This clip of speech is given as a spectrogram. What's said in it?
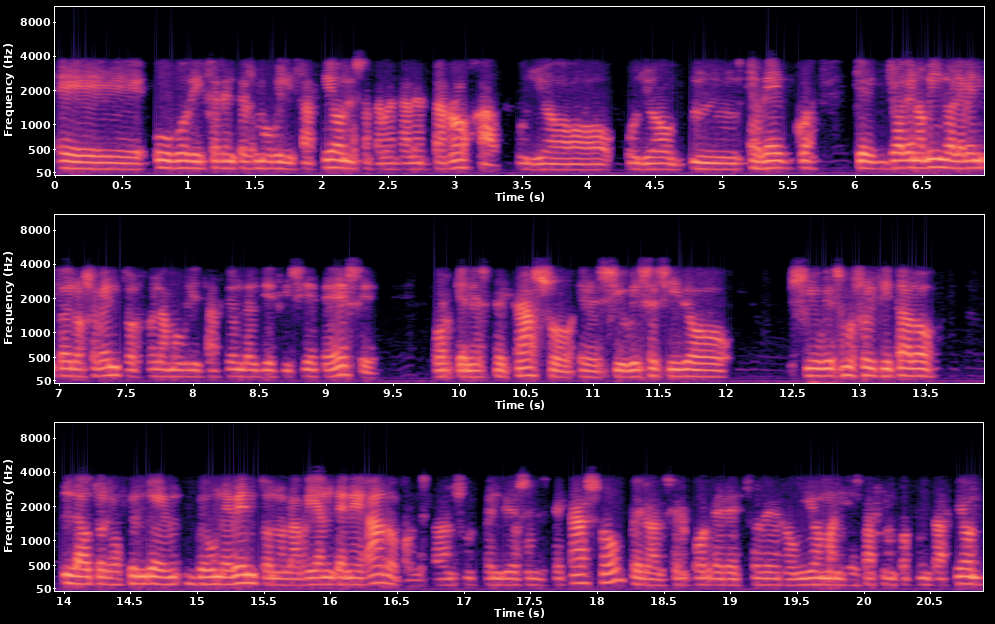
eh, hubo diferentes movilizaciones a través de Alerta Roja, cuyo, cuyo mm, que yo denomino el evento de los eventos fue la movilización del 17S, porque en este caso, eh, si hubiese sido, si hubiésemos solicitado la autorización de, un evento, nos la habrían denegado porque estaban suspendidos en este caso, pero al ser por derecho de reunión, manifestación, concentración,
